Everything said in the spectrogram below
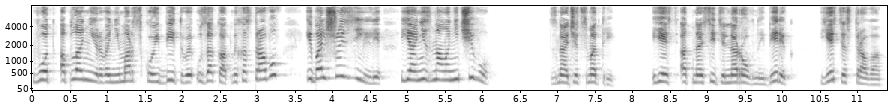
Вот о планировании морской битвы у закатных островов и Большой Зилли я не знала ничего. Значит, смотри, есть относительно ровный берег, есть острова.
